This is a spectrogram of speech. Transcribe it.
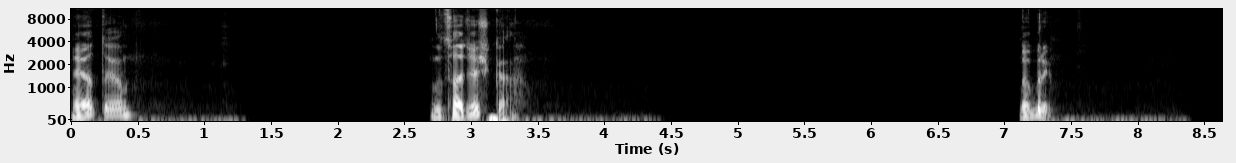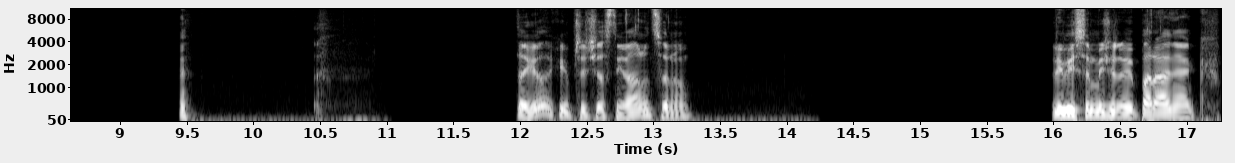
Jo, to jo. Docela těžká. Dobrý. tak jo, takový předčasný Vánoce, no. Líbí se mi, že nevypadá nějak,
